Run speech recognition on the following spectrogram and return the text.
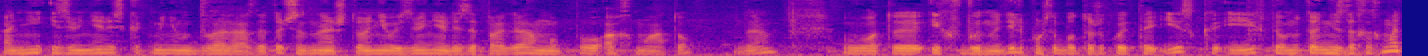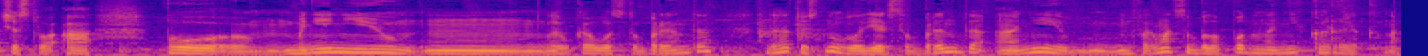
они извинялись как минимум два раза. Я точно знаю, что они извинялись за программу по Ахмату, да, вот, их вынудили, потому что был тоже какой-то иск, и их там, ну, это не за хохмачество, а по мнению руководства бренда, да, то есть, ну, владельцев бренда, они, информация была подана некорректно,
